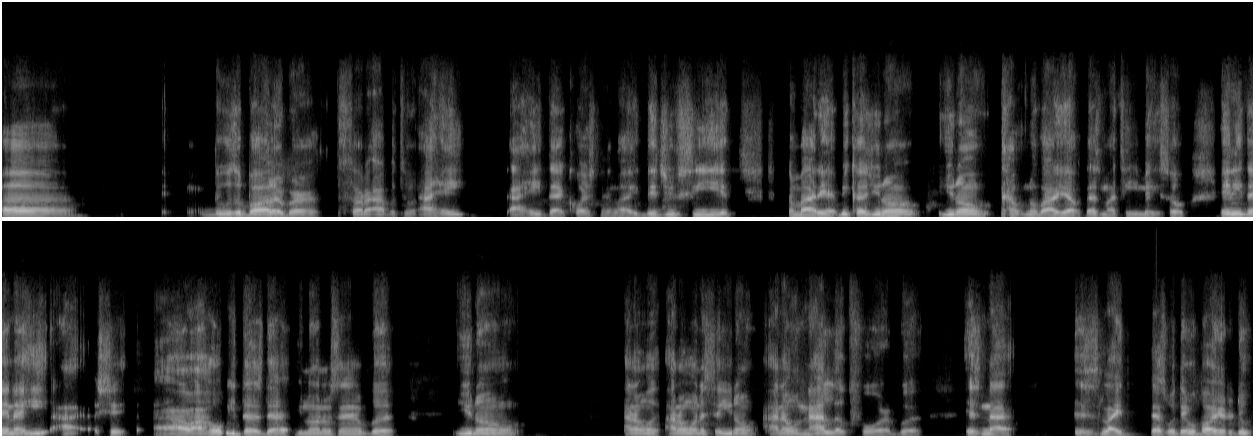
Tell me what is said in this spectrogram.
Uh, dude's a baller, bro. Saw the opportunity. I hate, I hate that question. Like, did you see it? Somebody because you don't, you don't count nobody out. That's my teammate. So anything that he, I shit, I, I hope he does that. You know what I'm saying? But you don't. I don't. I don't want to say you don't. I don't not look for it, but it's not. It's like that's what they were brought here to do.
